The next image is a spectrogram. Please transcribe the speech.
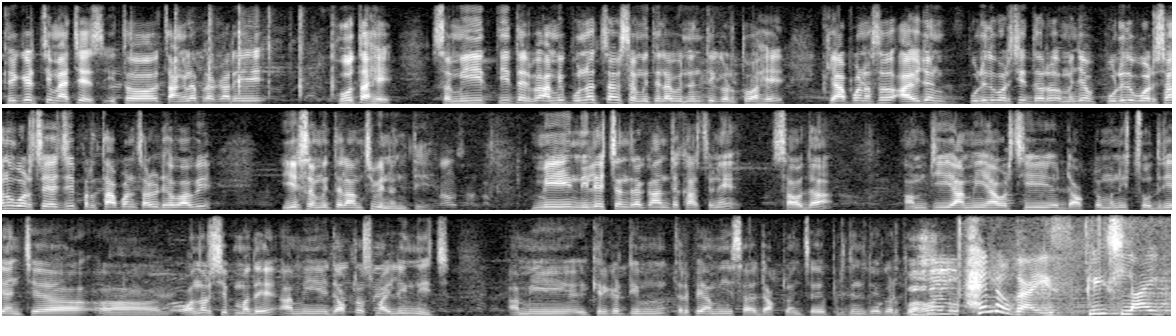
क्रिकेटची मॅचेस इथं चांगल्या प्रकारे होत आहे. समितीतर्फे आम्ही पुन्हा समितीला विनंती करतो आहे की आपण असं आयोजन पुढील वर्षी दर म्हणजे पुढील वर्षानुवर्ष याची प्रथा आपण चालू ठेवावी. ही समितीला आमची विनंती आहे. मी निलेश चंद्रकांत खाचणे सावदा. आमची आम्ही यावर्षी डॉक्टर मनीष चौधरी यांच्या ऑनरशिपमध्ये आम्ही डॉक्टर स्माइलिंग नीज आम्ही क्रिकेट टीमतर्फे आम्ही डॉक्टरांचे प्रतिनिधित्व करतो आहोत. Hello guys, please like,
